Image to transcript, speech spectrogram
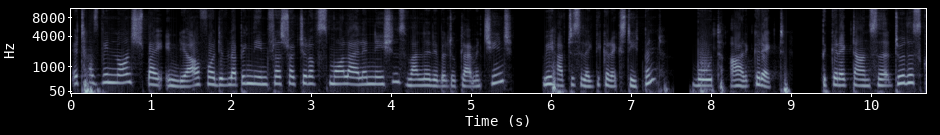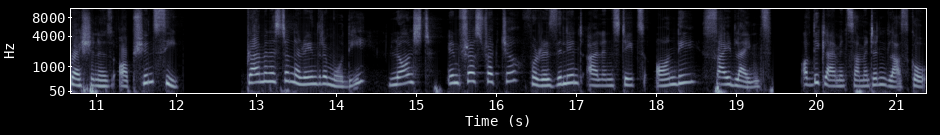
It has been launched by India for developing the infrastructure of small island nations vulnerable to climate change. We have to select the correct statement. Both are correct. The correct answer to this question is option C. Prime Minister Narendra Modi launched infrastructure for resilient island states on the sidelines of the climate summit in Glasgow.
